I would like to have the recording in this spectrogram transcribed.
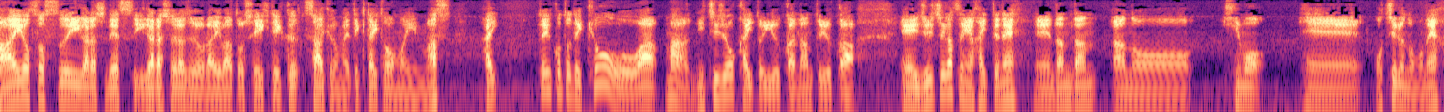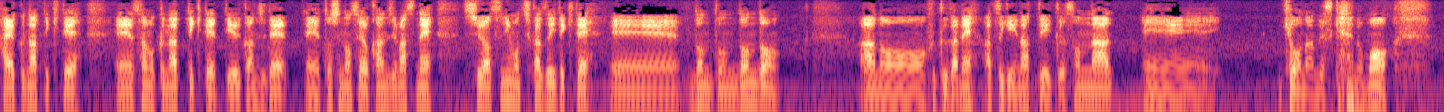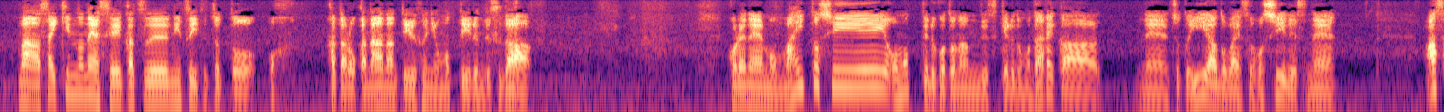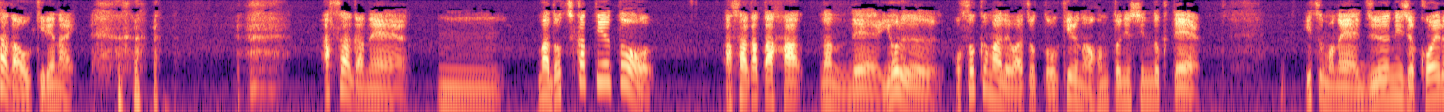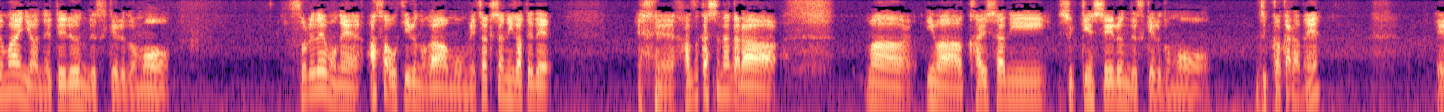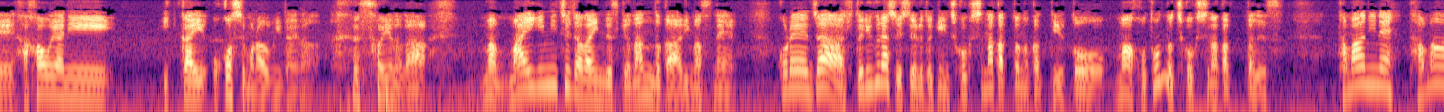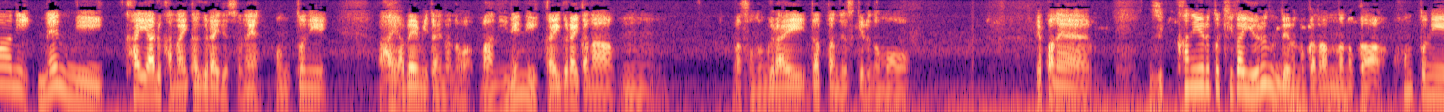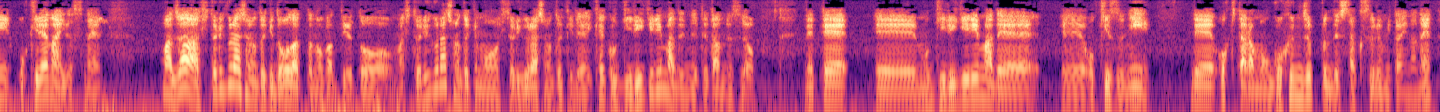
はい、おそす、いがらしです。いがらしラジオライバーとして生きていく。さあ、今日もやっていきたいと思います。はい。ということで、今日は、まあ、日常会というか、なんというか、えー、11月に入ってね、えー、だんだん、あのー、日も、えー、落ちるのもね、早くなってきて、えー、寒くなってきてっていう感じで、えー、年の瀬を感じますね。師走にも近づいてきて、えー、どんどんどんどん、あのー、服がね、厚着になっていく、そんな、えー、今日なんですけれども、まあ、最近のね、生活についてちょっと、語ろうかな、なんていうふうに思っているんですが、これね、もう毎年思ってることなんですけれども、誰か、ね、ちょっといいアドバイス欲しいですね。朝が起きれない。朝がね、うーん、まあどっちかっていうと、朝方派なんで、夜遅くまではちょっと起きるのは本当にしんどくて、いつもね、12時を超える前には寝てるんですけれども、それでもね、朝起きるのがもうめちゃくちゃ苦手で、え、恥ずかしながら、まあ、今、会社に出勤しているんですけれども、実家からね、えー、母親に一回起こしてもらうみたいな そういうのが、まあ、毎日じゃないんですけど、何度かありますね。これ、じゃあ、一人暮らししてる時に遅刻しなかったのかっていうと、まあ、ほとんど遅刻しなかったです。たまにね、たまに、年に一回あるかないかぐらいでしたね。本当に、あ、やべえみたいなのは。まあ2年に一回ぐらいかな。うん。まあそのぐらいだったんですけれども、やっぱね、実家にいると気が緩んでるのか何なのか、本当に起きれないですね。まあじゃあ一人暮らしの時どうだったのかっていうと、まあ一人暮らしの時も一人暮らしの時で結構ギリギリまで寝てたんですよ。寝て、えー、もうギリギリまで、えー、起きずに、で、起きたらもう5分10分で支度するみたいなね。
